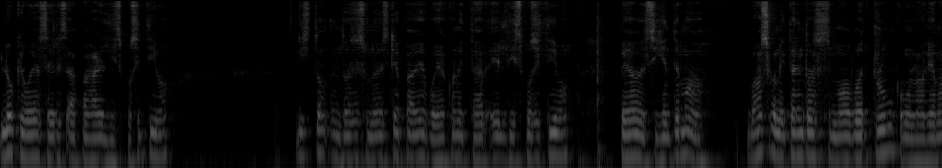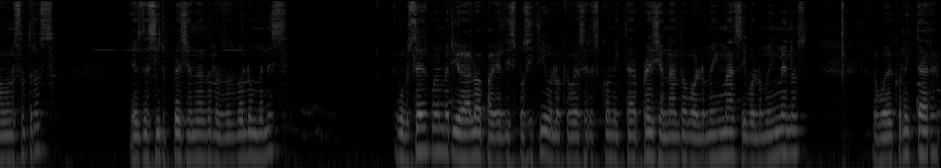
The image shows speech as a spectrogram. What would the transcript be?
Lo que voy a hacer es apagar el dispositivo. Listo. Entonces una vez que apague voy a conectar el dispositivo pero del siguiente modo. Vamos a conectar entonces en modo boot room como lo llamamos nosotros es decir presionando los dos volúmenes. Como ustedes pueden ver yo ya lo apagué el dispositivo lo que voy a hacer es conectar presionando volumen más y volumen menos. Lo voy a conectar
